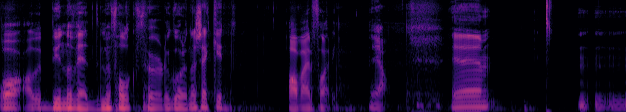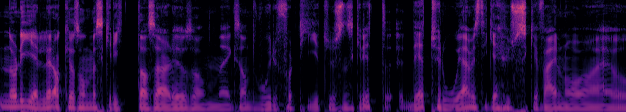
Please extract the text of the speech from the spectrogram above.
og begynn å vedde med folk før du går inn og sjekker. Av erfaring. Ja. Eh, når det gjelder akkurat sånn med skritt, da, så er det jo sånn ikke sant, Hvorfor 10 000 skritt? Det tror jeg, hvis ikke jeg husker feil, nå er jeg jo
